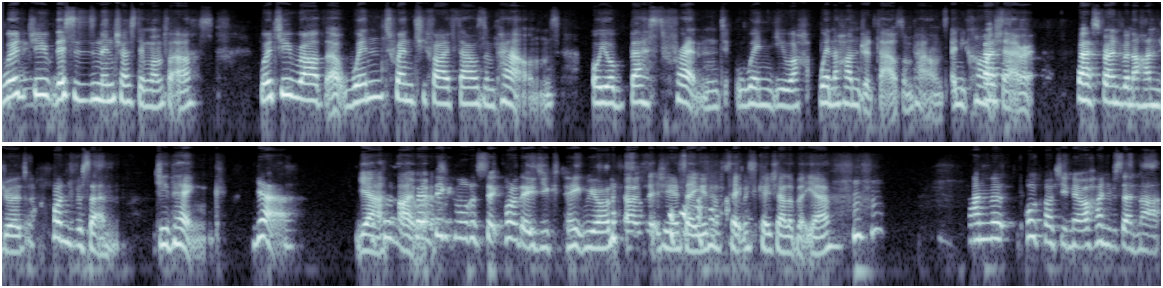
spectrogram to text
would you? This is an interesting one for us. Would you rather win twenty five thousand pounds or your best friend win you a, win a hundred thousand pounds and you can't Best- share it? best friend win a hundred. Hundred percent. Do you think? Yeah. Yeah, Because I would. think of all the sick holidays you could take me on. I was literally gonna say you'd have to take me to Coachella, but yeah. And the podcast, you know, 100% that.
